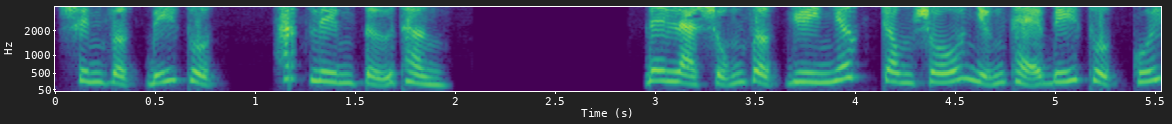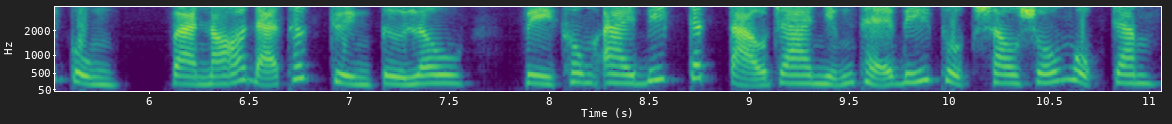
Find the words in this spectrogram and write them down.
sinh vật bí thuật, hắc liêm tử thần. Đây là sủng vật duy nhất trong số những thẻ bí thuật cuối cùng, và nó đã thất truyền từ lâu, vì không ai biết cách tạo ra những thẻ bí thuật sau số một trăm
